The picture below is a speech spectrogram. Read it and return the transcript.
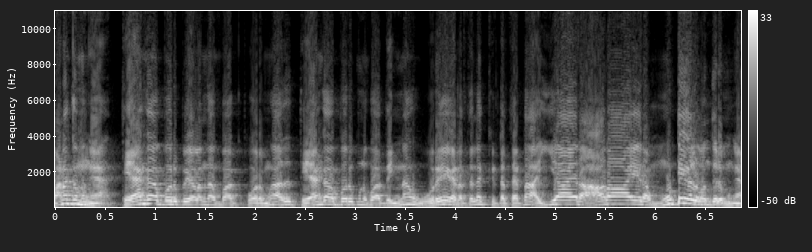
வணக்கமுங்க. தேங்காய் பருப்பு இழந்தா பார்க்க போகிறோங்க அது தேங்காய் பருப்புன்னு பார்த்தீங்கன்னா ஒரே இடத்துல கிட்டத்தட்ட ஐயாயிரம் ஆறாயிரம் மூட்டைகள் வந்துருமுங்க.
